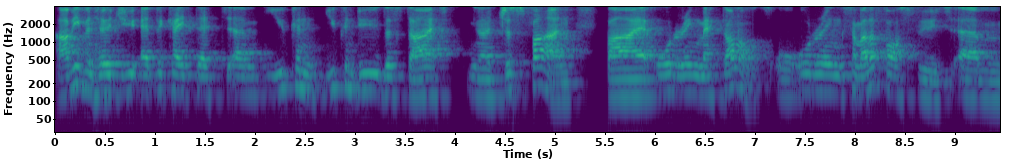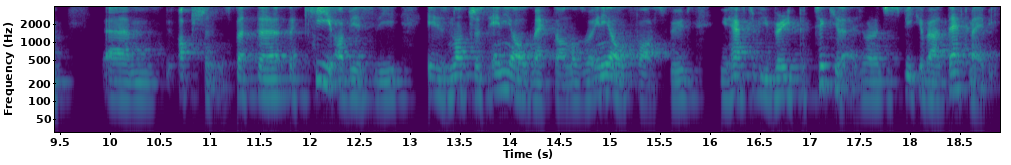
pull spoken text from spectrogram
I've even heard you advocate that um, you can you can do this diet, you know, just fine by ordering McDonald's or ordering some other fast food um, um, options. But the the key, obviously, is not just any old McDonald's or any old fast food. You have to be very particular. You want to just speak about that, maybe?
